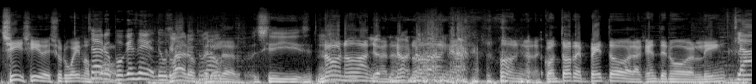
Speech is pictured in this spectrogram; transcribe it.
Sí, sí, es Uruguay no Claro, porque es de, de Uruguay Claro, pero si No, no dan ganas. No, no dan dan ganas. no dan ganas. Con todo respeto a la gente de Nuevo Berlín. Claro.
